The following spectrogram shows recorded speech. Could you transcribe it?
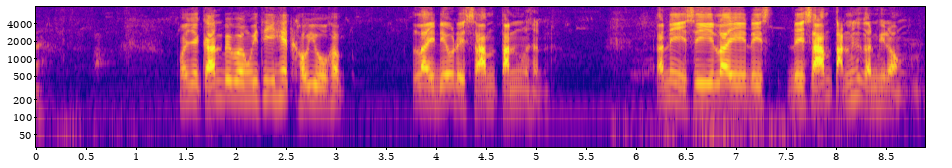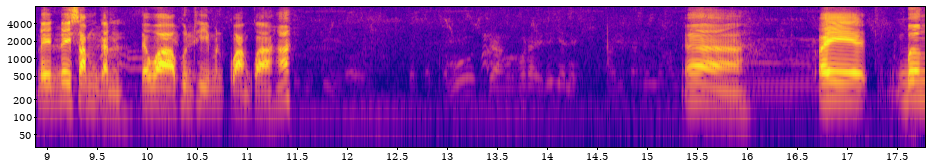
น่ะ พอจะการไปเบิ่งวิธีเฮ็ดเขาอยู่ครับไรเดียวได้สามตันว่าซั่นอันนี้สี่ไรได้ได้สามตันคือกันพี่น้อง ได้ได้ซ้ำกัน แต่ว่าพื้นที่มันกว้างกว่าฮะโอ้ยังบ่ได้ได้ยังนี่อ่าไปเบิ่ง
